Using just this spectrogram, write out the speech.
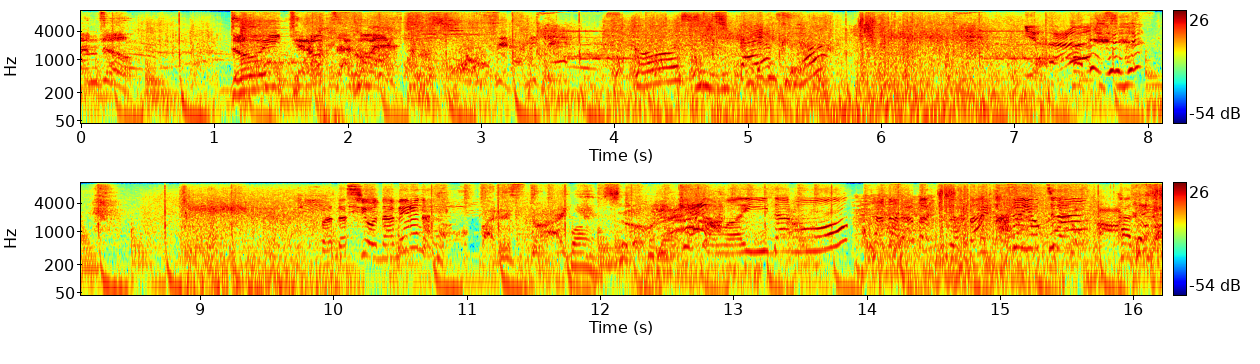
さんぞ。どいてろザコメ少し痛いですよ発揮します私を舐めるな。よバレストライクかわい。い。だろうただただ強くだ発揮しま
